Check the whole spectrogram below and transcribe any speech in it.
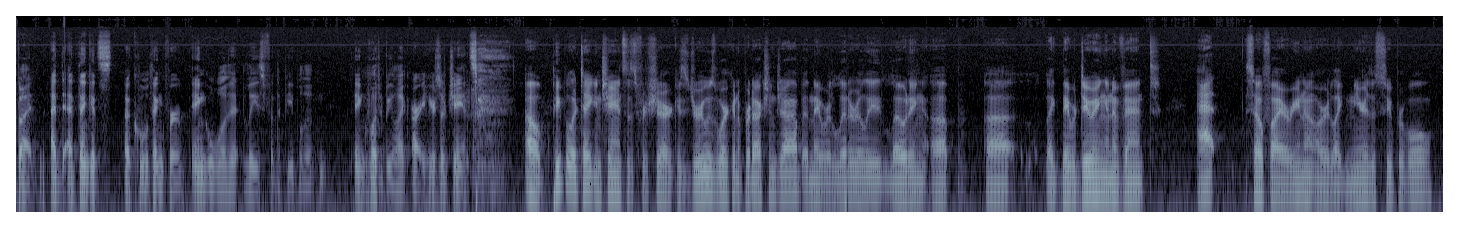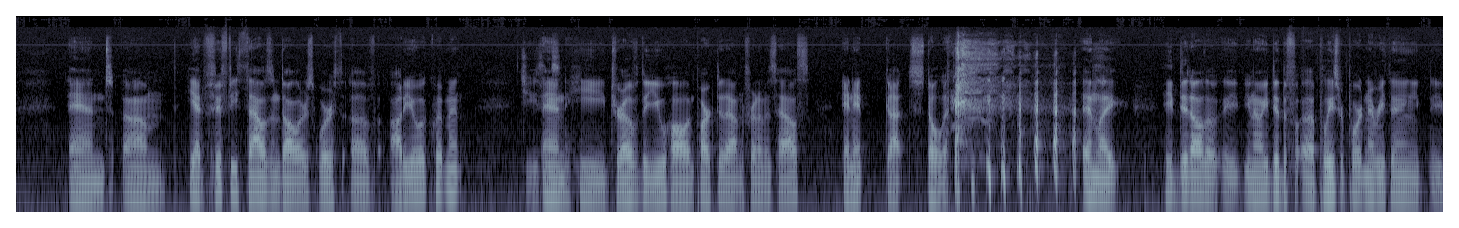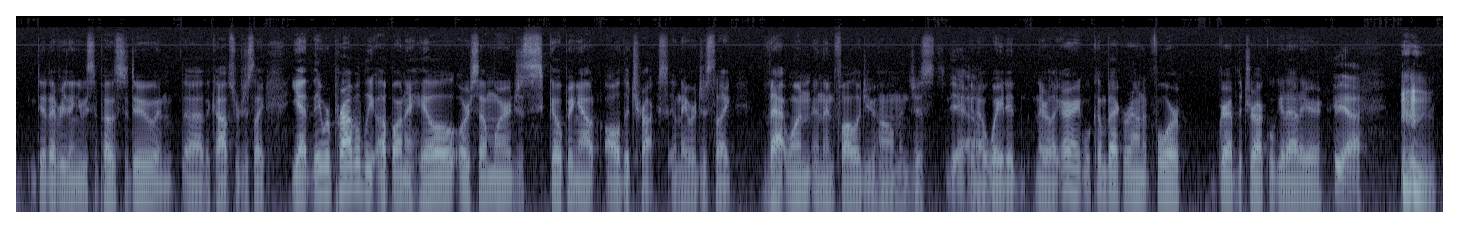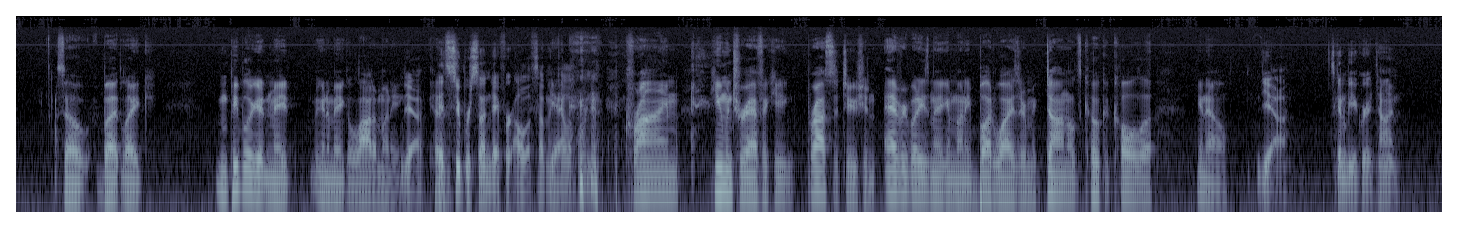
but I, I think it's a cool thing for Inglewood, at least for the people of Inglewood to be like, "All right, here's our chance." Oh, people are taking chances for sure. Because Drew was working a production job, and they were literally loading up, uh, like they were doing an event at SoFi Arena or like near the Super Bowl, and um, he had fifty thousand dollars worth of audio equipment, Jesus. and he drove the U-Haul and parked it out in front of his house, and it got stolen. and like he did all the he, you know he did the f- uh, police report and everything he, he did everything he was supposed to do and uh, the cops were just like yeah they were probably up on a hill or somewhere just scoping out all the trucks and they were just like that one and then followed you home and just yeah, you know waited they were like all right we'll come back around at four grab the truck we'll get out of here yeah. so but like people are getting made gonna make a lot of money Yeah, it's Super Sunday for all of Southern Yeah. California. crime, human trafficking, prostitution. Everybody's making money. Budweiser, McDonald's, Coca Cola. You know, yeah, it's gonna be a great time.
